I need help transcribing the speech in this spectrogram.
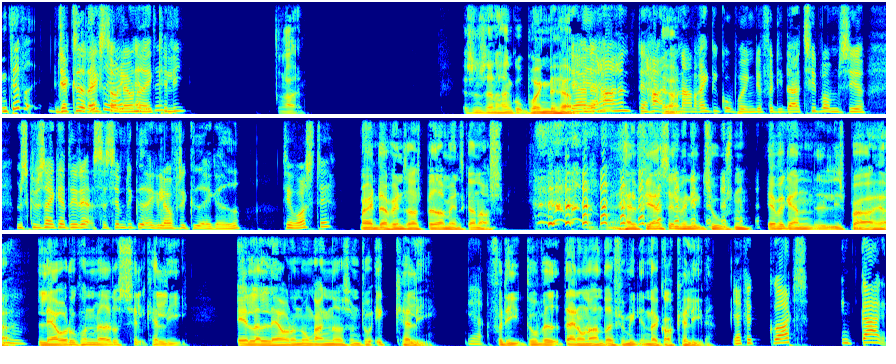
Men det ved, Jeg gider da det ikke stå og lave noget, jeg ikke kan lide. Nej. Jeg synes, han har en god pointe her. Ja, det har han. Det har han. Ja. Han har en rigtig god pointe, fordi der er tit, hvor man siger, men skal vi så ikke have det der? Så man, det gider jeg ikke lave, for det gider jeg ikke æde. Det er jo også det. Men der findes også bedre mennesker end os. 70 11 9000. Jeg vil gerne lige spørge her. Mm. Laver du kun mad, du selv kan lide, eller laver du nogle gange noget, som du ikke kan lide? Ja. Fordi du ved, der er nogle andre i familien, der godt kan lide det. Jeg kan godt en gang,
